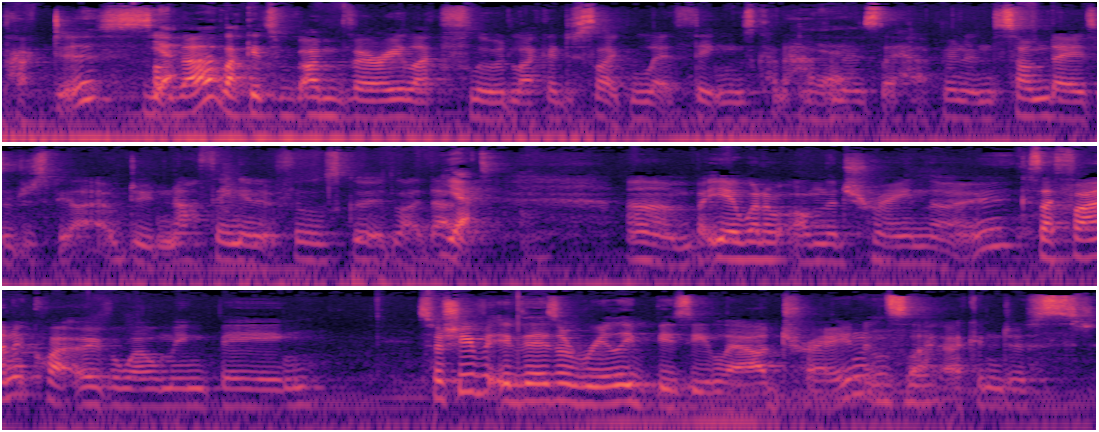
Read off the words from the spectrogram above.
practice Yeah. like that like it's I'm very like fluid like I just like let things kind of happen Yeah. as they happen and some days I'll just be like I'll do nothing and it feels good like that Yeah. Um, but yeah when I'm on the train though because I find it quite overwhelming being especially if, if there's a really busy loud train it's Mm-hmm. like I can just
